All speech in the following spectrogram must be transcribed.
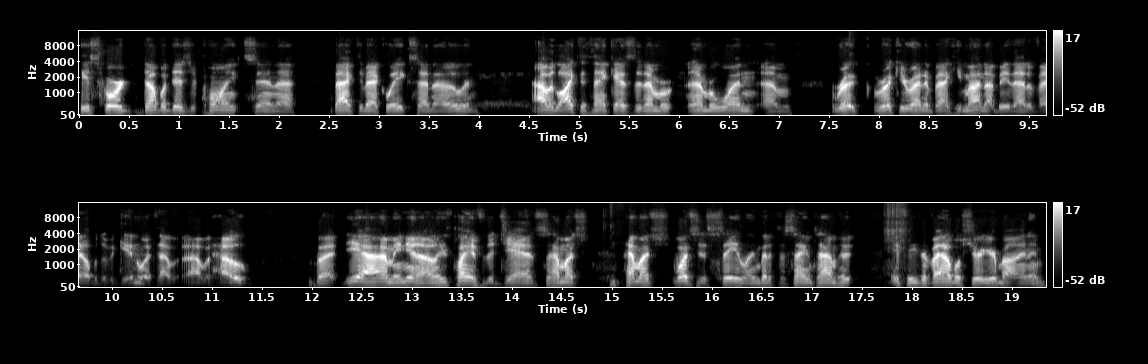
he's scored double digit points in back to back weeks. I know, and I would like to think as the number number one um, rookie running back, he might not be that available to begin with. I, I would hope, but yeah, I mean, you know, he's playing for the Jets. How much? How much? What's his ceiling? But at the same time, who, if he's available, sure, you're buying him.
